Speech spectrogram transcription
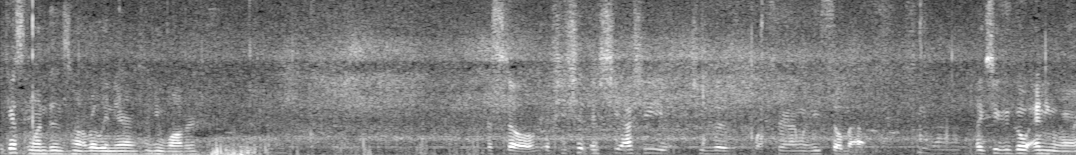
I guess London's not really near any water. But still, if she should, if she actually chooses Western, I'm gonna be so mad. Like she could go anywhere,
